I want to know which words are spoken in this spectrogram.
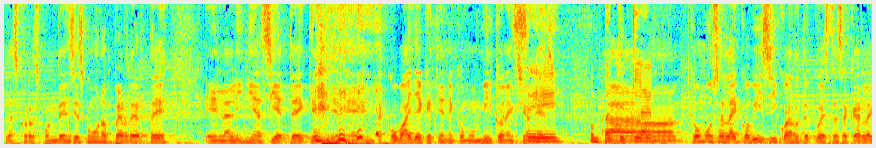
las correspondencias, cómo no perderte en la línea 7 que tiene en Tacubaya, que tiene como mil conexiones. Sí, con Patitlán. Ah, cómo usar la ecobici, cuánto te cuesta sacar la,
